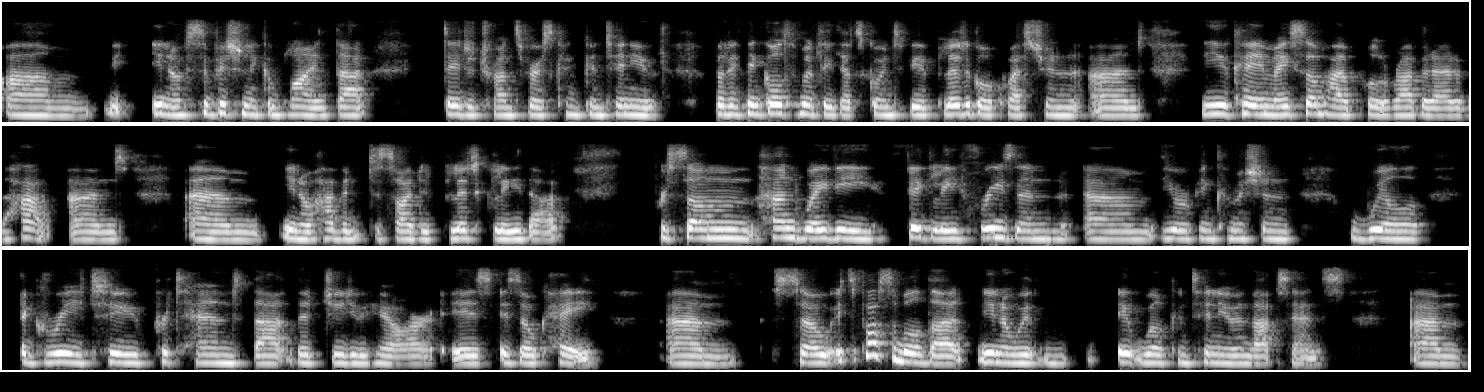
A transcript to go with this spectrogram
um, you know, sufficiently compliant that data transfers can continue. But I think ultimately that's going to be a political question, and the UK may somehow pull a rabbit out of the hat and, um, you know, haven't decided politically that for some hand wavy, fig leaf reason, um, the European Commission will agree to pretend that the GDPR is is okay. Um, so it's possible that you know it it will continue in that sense. Um,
